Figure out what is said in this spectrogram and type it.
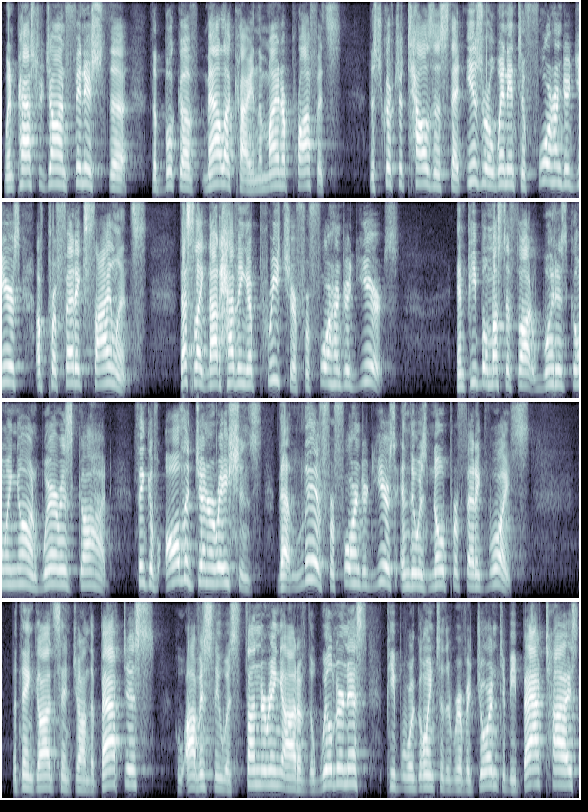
When Pastor John finished the, the book of Malachi and the minor prophets, the scripture tells us that Israel went into 400 years of prophetic silence. That's like not having a preacher for 400 years. And people must have thought, what is going on? Where is God? Think of all the generations that lived for 400 years and there was no prophetic voice. But then God sent John the Baptist, who obviously was thundering out of the wilderness. People were going to the River Jordan to be baptized,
